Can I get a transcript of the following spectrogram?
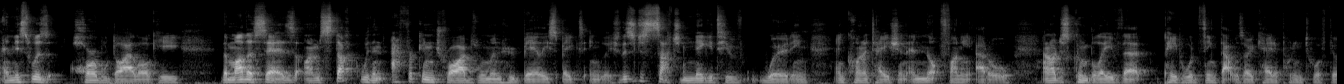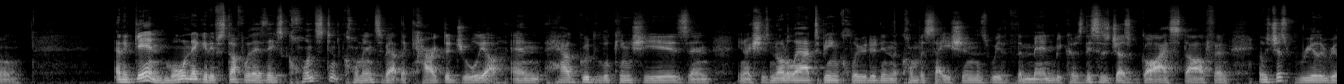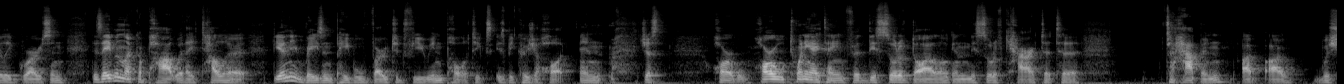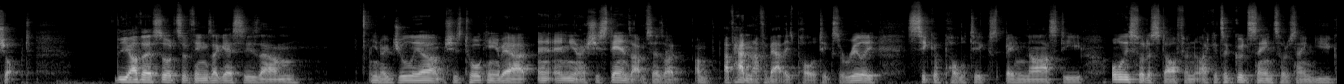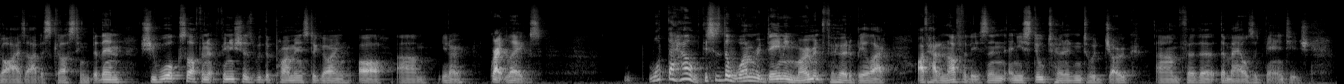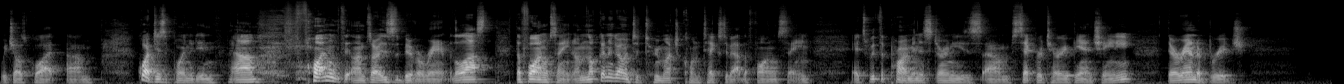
And this was horrible dialogue. He, the mother says, I'm stuck with an African tribeswoman who barely speaks English. This is just such negative wording and connotation and not funny at all. And I just couldn't believe that people would think that was okay to put into a film. And again, more negative stuff where there's these constant comments about the character Julia and how good looking she is, and you know, she's not allowed to be included in the conversations with the men because this is just guy stuff, and it was just really, really gross. And there's even like a part where they tell her the only reason people voted for you in politics is because you're hot, and just horrible, horrible 2018 for this sort of dialogue and this sort of character to to happen. I, I was shocked. The other sorts of things, I guess, is um you know, Julia, she's talking about, and, and you know, she stands up and says, I, I'm, I've had enough about these politics. I'm really sick of politics being nasty, all this sort of stuff. And like, it's a good scene sort of saying, you guys are disgusting. But then she walks off and it finishes with the Prime Minister going, oh, um, you know, great legs what the hell? This is the one redeeming moment for her to be like, I've had enough of this, and, and you still turn it into a joke um, for the, the male's advantage, which I was quite um, quite disappointed in. Um, final thing, I'm sorry, this is a bit of a rant, but the last, the final scene. I'm not going to go into too much context about the final scene. It's with the prime minister and his um, secretary Bianchini. They're around a bridge,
